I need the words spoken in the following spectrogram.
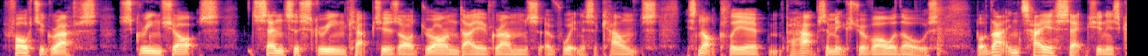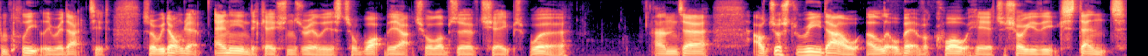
photographs, screenshots, center screen captures or drawn diagrams of witness accounts. It's not clear, perhaps a mixture of all of those. But that entire section is completely redacted, so we don't get any indications really as to what the actual observed shapes were. And uh, I'll just read out a little bit of a quote here to show you the extent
